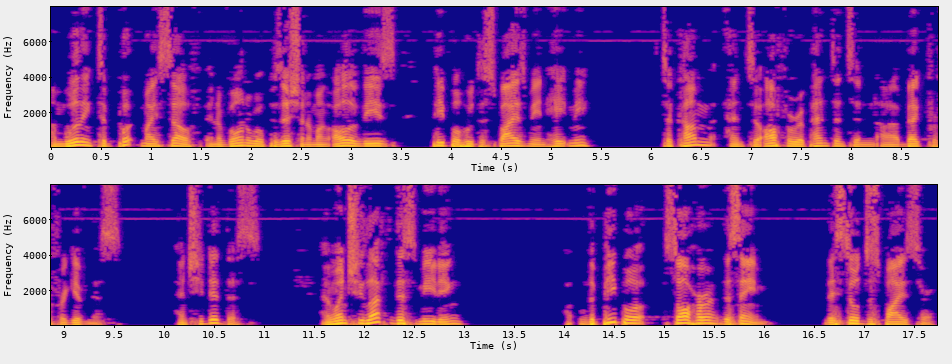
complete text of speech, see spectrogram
I'm willing to put myself in a vulnerable position among all of these people who despise me and hate me to come and to offer repentance and uh, beg for forgiveness. And she did this. And when she left this meeting, the people saw her the same. They still despised her.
